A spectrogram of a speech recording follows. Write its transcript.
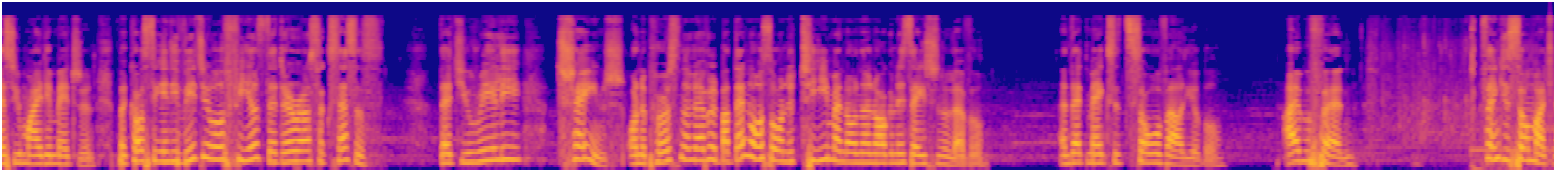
as you might imagine, because the individual feels that there are successes that you really change on a personal level, but then also on a team and on an organizational level. And that makes it so valuable. I'm a fan. Thank you so much.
